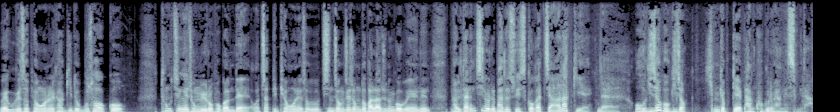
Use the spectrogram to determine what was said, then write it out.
외국에서 병원을 가기도 무서웠고 통증의 종류로 보건대 어차피 병원에서도 진정제 정도 발라주는 것 외에는 별다른 치료를 받을 수 있을 것 같지 않았기에 네. 어기적 어기적 힘겹게 방콕으로 향했습니다.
